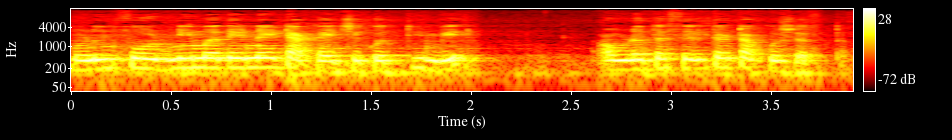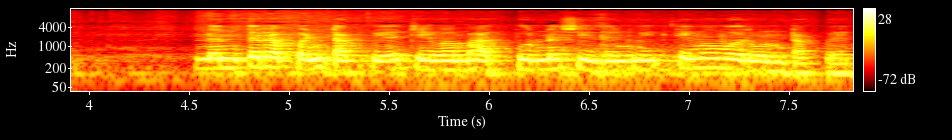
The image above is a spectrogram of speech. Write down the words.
म्हणून फोडणीमध्ये नाही टाकायची कोथिंबीर. आवडत असेल तर टाकू शकता. नंतर आपण टाकूया जेव्हा भात पूर्ण शिजून होईल तेव्हा वरून टाकूयात.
